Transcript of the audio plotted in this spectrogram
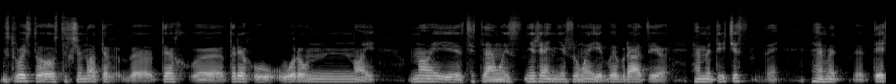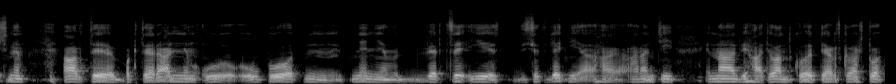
устройство оснащено тех, тех, э, трехуровневой системою снижения шума и вибрації, геометричес- герметичним антибактеріальним у- уплотненням дверцы и десятилетней га- гарантии на двигатель. Ладно, такое вот я рассказал, что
